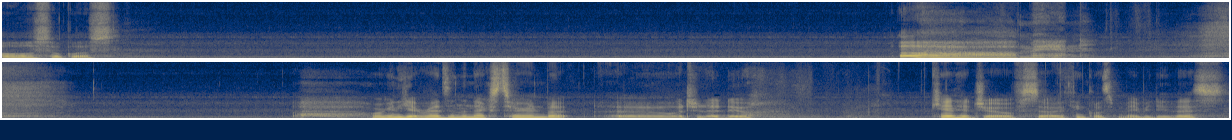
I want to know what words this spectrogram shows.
Oh, so close. Oh, man. We're going to get reds in the next turn, but uh, what should I do? Can't hit Jove, so I think let's maybe do this.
